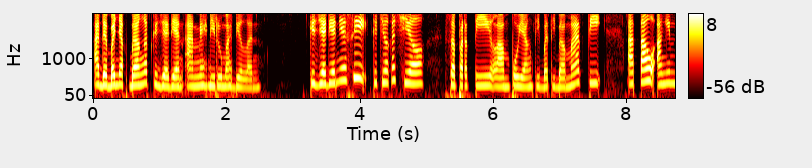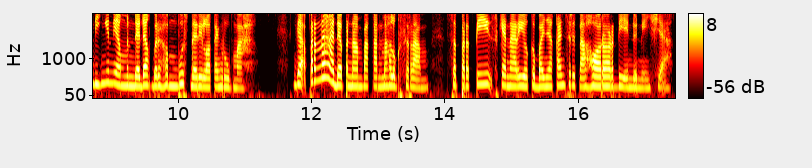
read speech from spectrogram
ada banyak banget kejadian aneh di rumah Dylan. Kejadiannya sih kecil-kecil, seperti lampu yang tiba-tiba mati atau angin dingin yang mendadak berhembus dari loteng rumah. Gak pernah ada penampakan makhluk seram, seperti skenario kebanyakan cerita horor di Indonesia.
